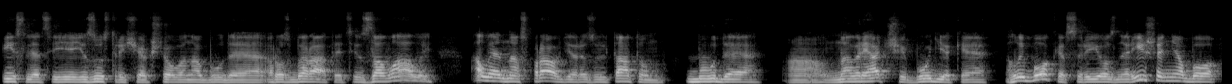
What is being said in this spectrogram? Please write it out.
після цієї зустрічі, якщо вона буде розбирати ці завали. Але насправді результатом буде а, навряд чи будь-яке глибоке, серйозне рішення, бо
